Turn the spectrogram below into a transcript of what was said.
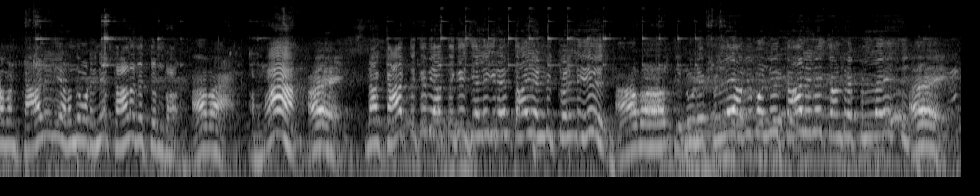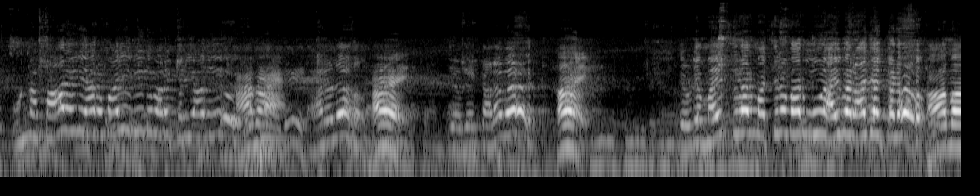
அவன் காலையில் இறந்த உடனே காலக சென்றான் அம்மா நான் காட்டுக்கு வேட்டைக்கு செல்லுகிறேன் தாய் என்று சொல்லி என்னுடைய பிள்ளை அபிமன்யு காலையில சென்ற பிள்ளை உன்னை மாலை நேரமாயி வீடு வர கிடையாது. என்னுடைய கணவர். என்னுடைய மைத்திரர் மச்சினமார் மூ ஐவர் ராஜாக்களோ? ஆமா.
